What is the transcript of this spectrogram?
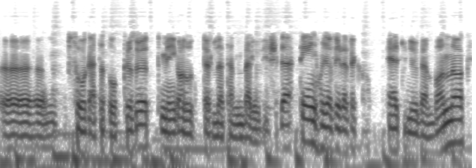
ö, szolgáltatók között, még adott területen belül is. De tény, hogy azért ezek eltűnőben vannak,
